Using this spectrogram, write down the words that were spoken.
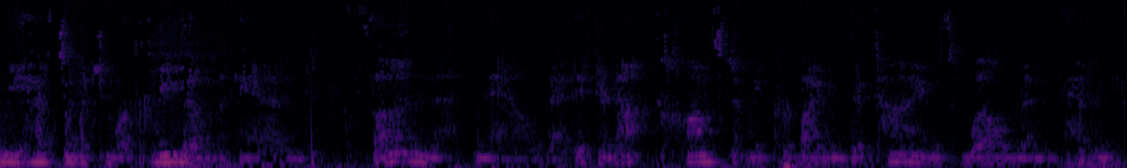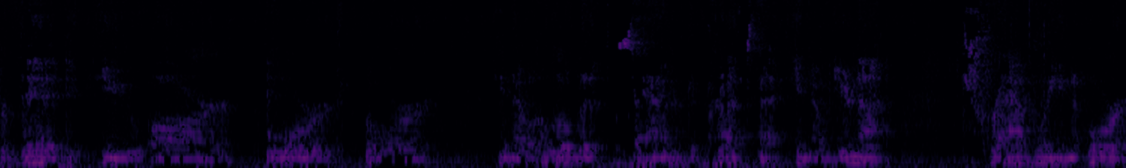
we have so much more freedom and fun now that if you're not constantly providing good times, well then heaven forbid you are bored or you know a little bit sad or depressed that you know you're not traveling or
